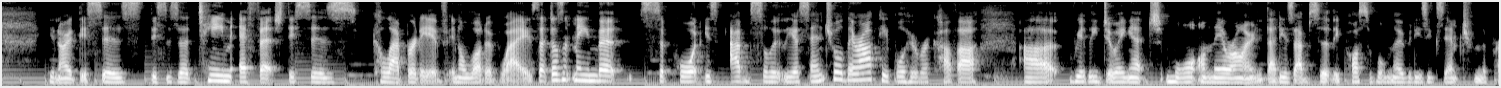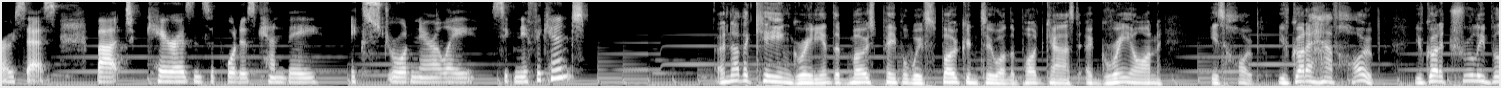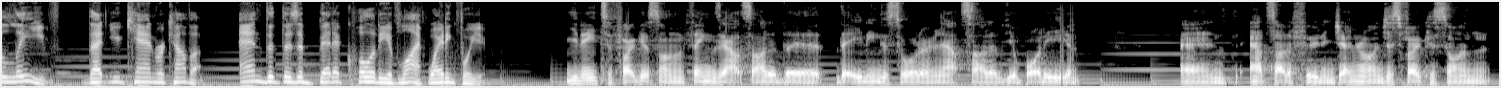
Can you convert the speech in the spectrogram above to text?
You know, this is this is a team effort. This is collaborative in a lot of ways. That doesn't mean that support is absolutely essential. There are people who recover uh, really doing it more on their own. That is absolutely possible. Nobody's exempt from the process. But carers and supporters can be extraordinarily significant. Another key ingredient that most people we've spoken to on the podcast agree on is hope. You've got to have hope. You've got to truly believe that you can recover and that there's a better quality of life waiting for you. You need to focus on things outside of the, the eating disorder and outside of your body and, and outside of food in general, and just focus on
